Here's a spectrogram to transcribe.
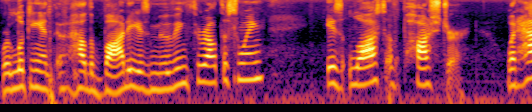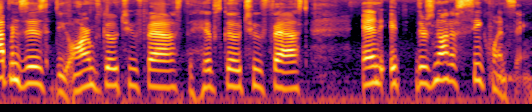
we're looking at how the body is moving throughout the swing is loss of posture. What happens is the arms go too fast, the hips go too fast, and it, there's not a sequencing.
